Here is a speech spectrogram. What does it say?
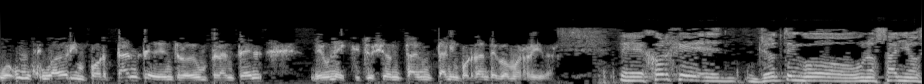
un jugador importante dentro de un plantel de una institución tan tan importante como River. Eh, Jorge, yo tengo unos años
